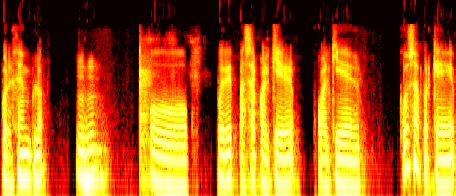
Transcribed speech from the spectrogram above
por ejemplo, o puede pasar cualquier cualquier cosa porque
